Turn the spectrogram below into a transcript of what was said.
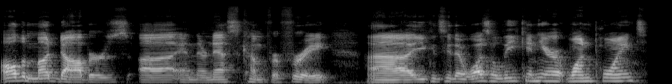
All the mud daubers uh, and their nests come for free. Uh, you can see there was a leak in here at one point.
